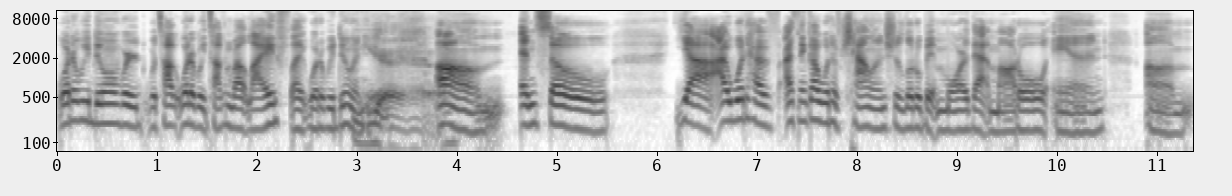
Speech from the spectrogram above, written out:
what are we doing? We're we're talking. What are we talking about? Life? Like, what are we doing here? yeah. Um, and so, yeah, I would have. I think I would have challenged a little bit more that model and um,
